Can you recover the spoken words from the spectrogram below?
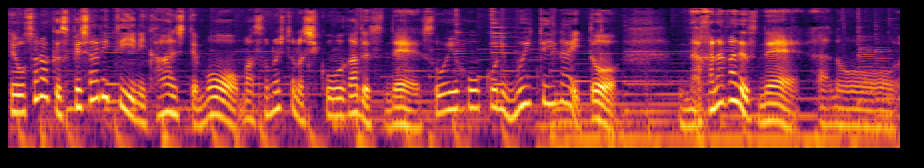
でおそらくスペシャリティに関しても、まあ、その人の思考がですねそういう方向に向いていないとなかなかですねあの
